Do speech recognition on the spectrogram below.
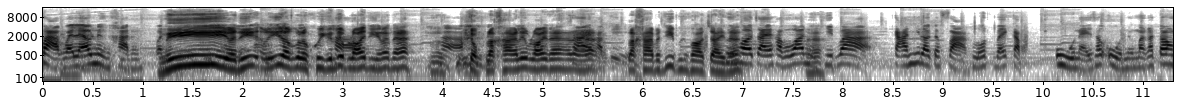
ฝากไว้แล้วหนึ่งคันวั นี่วันนี้วันนี้เราเราคุยกันเรียบร้อยดีแล้วนะ ค่ะจบราคาเรียบร้อยนะใช่นะฮะค่ะพี่ ราคาเป็นที่พึงพอใจพึนะงพอใจค่ะเพราะว่าหนูนะคิดว่า การที่เราจะฝากรถไว้กับอู่ไหนสักอู่หนึ่งมันก็ต้อง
